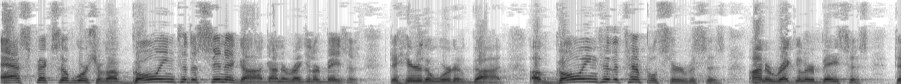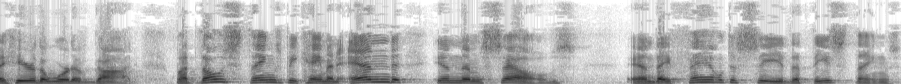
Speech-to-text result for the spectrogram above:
aspects of worship, of going to the synagogue on a regular basis to hear the Word of God, of going to the temple services on a regular basis to hear the Word of God. But those things became an end in themselves, and they failed to see that these things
